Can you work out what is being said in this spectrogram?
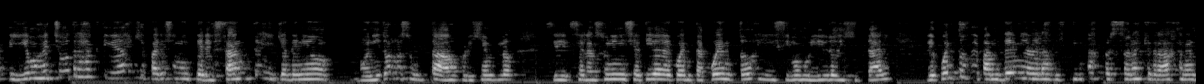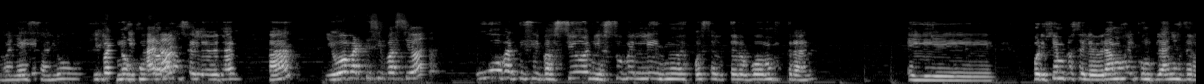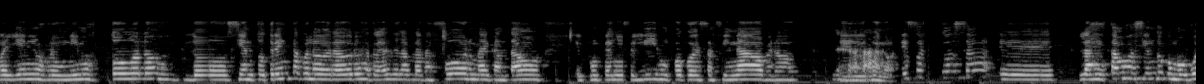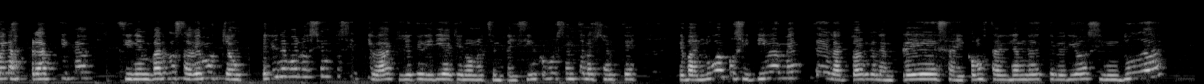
y, hemos hecho otras actividades que parecen interesantes y que han tenido bonitos resultados. Por ejemplo, se, se lanzó una iniciativa de cuentacuentos y hicimos un libro digital de cuentos de pandemia de las distintas personas que trabajan en Raya Salud. ¿Y Nos juntamos a celebrar. ¿Ah? ¿Y hubo participación? Hubo participación y es súper lindo, después te lo puedo mostrar. Eh, por ejemplo, celebramos el cumpleaños de Rayen y nos reunimos todos los, 130 colaboradores a través de la plataforma y cantamos el cumpleaños feliz, un poco desafinado, pero eh, bueno, esas cosas eh, las estamos haciendo como buenas prácticas. Sin embargo, sabemos que aunque hay una evaluación positiva, que yo te diría que en un 85% de la gente evalúa positivamente el actuar de la empresa y cómo está viviendo este periodo, sin duda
